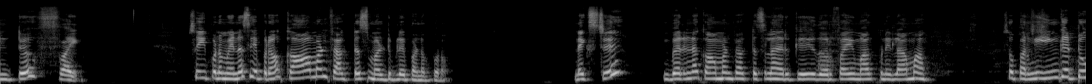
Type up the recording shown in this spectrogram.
into five so இப்போ நம்ம என்ன செய்ய போகிறோம் காமன் ஃபேக்டர்ஸ் மல்டிப்ளை பண்ண போகிறோம் நெக்ஸ்ட்டு வேறு என்ன காமன் ஃபேக்டர்ஸ்லாம் இருக்குது இது ஒரு ஃபைவ் மார்க் பண்ணிடலாமா? ஸோ பாருங்கள் இங்கே டூ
